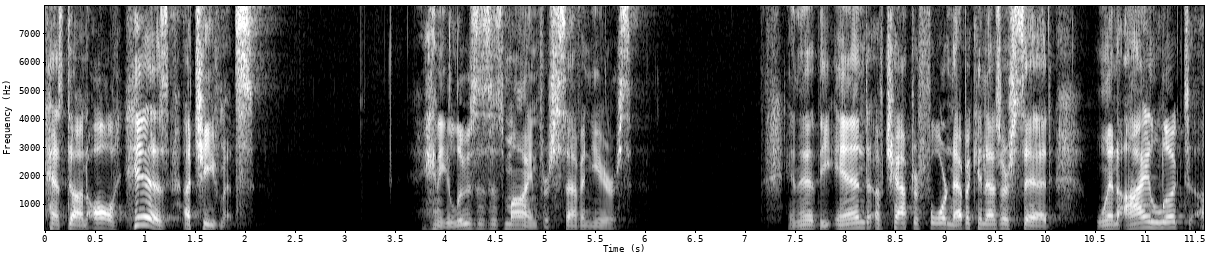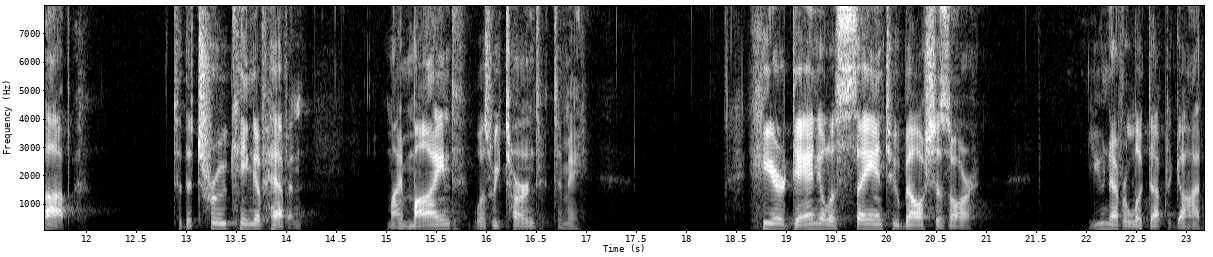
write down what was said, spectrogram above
has done, all his achievements and he loses his mind for seven years. And then at the end of chapter 4, Nebuchadnezzar said, When I looked up to the true King of heaven, my mind was returned to me. Here, Daniel is saying to Belshazzar, You never looked up to God.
